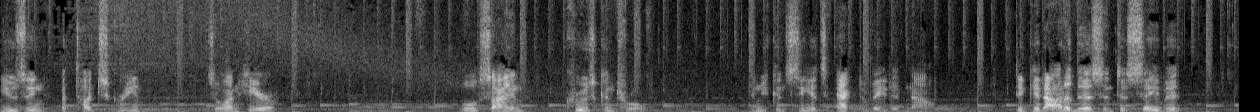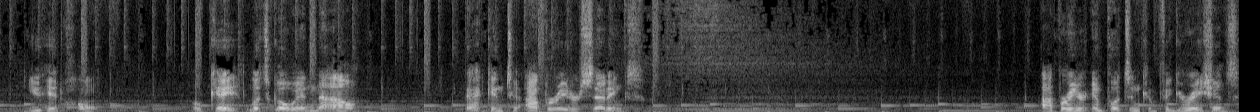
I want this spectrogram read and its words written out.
using a touch screen. So on here, we'll assign cruise control and you can see it's activated now. To get out of this and to save it, you hit home. Okay, let's go in now back into operator settings. Operator inputs and configurations,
